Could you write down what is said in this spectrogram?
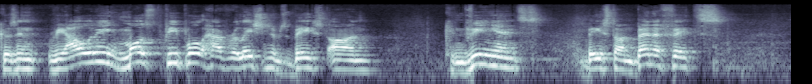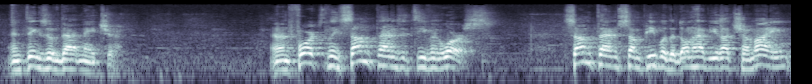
Because in reality, most people have relationships based on convenience, based on benefits, and things of that nature. And unfortunately, sometimes it's even worse. Sometimes some people that don't have Yirat Shamayim,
